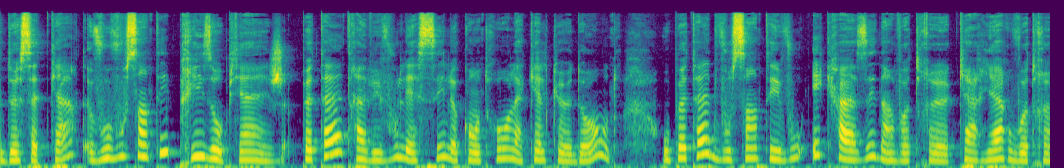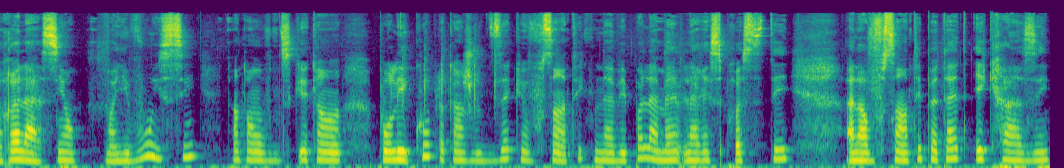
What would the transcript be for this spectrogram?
de cette carte, vous vous sentez prise au piège. Peut-être avez-vous laissé le contrôle à quelqu'un d'autre, ou peut-être vous sentez-vous écrasé dans votre carrière ou votre relation. Voyez-vous ici, quand on vous dit que quand pour les couples, quand je vous disais que vous sentez que vous n'avez pas la même la réciprocité, alors vous vous sentez peut-être écrasé.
